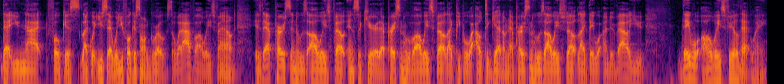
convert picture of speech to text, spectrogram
that you not focus like what you said where you focus on growth so what i've always found is that person who's always felt insecure that person who've always felt like people were out to get them that person who's always felt like they were undervalued they will always feel that way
